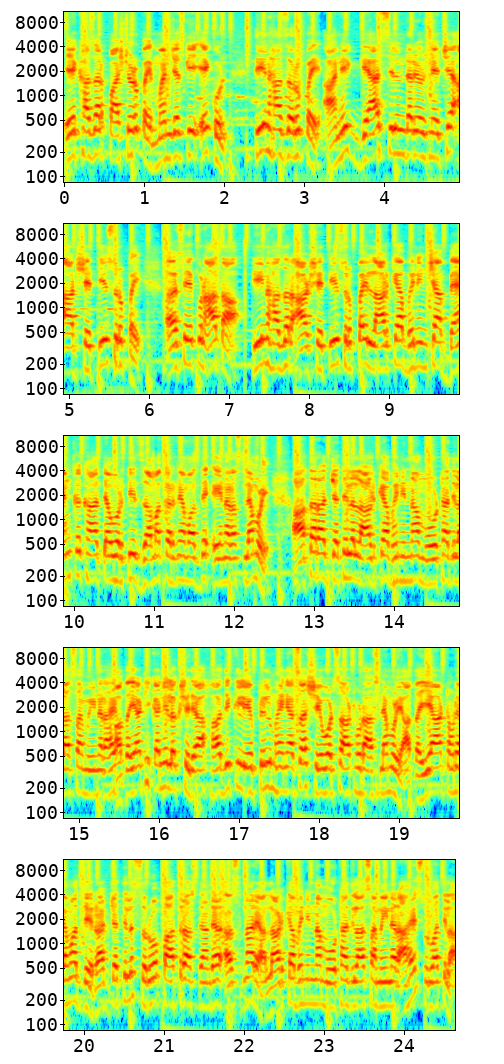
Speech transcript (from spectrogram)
एक हजार पाचशे रुपये. म्हणजेच की एकूण तीन हजार रुपये आणि गॅस सिलेंडर योजनेचे आठशे तीस रुपये. असे एकूण आता तीन हजार आठशे तीस रुपये लाडक्या बहिणींच्या बँक खात्यावरती जमा करण्यामध्ये येणार असल्यामुळे आता राज्यातील लाडक्या बहिणींना मोठा दिलासा मिळणार आहे. आता या ठिकाणी लक्ष द्या. हा देखील एप्रिल महिन्याचा शेवटचा आठवडा असल्यामुळे आता या आठवड्यामध्ये राज्यातील सर्व पात्र असणाऱ्या असणाऱ्या लाडक्या बहिणींना मोठा दिलासा मिळणार आहे. सुरुवातीला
